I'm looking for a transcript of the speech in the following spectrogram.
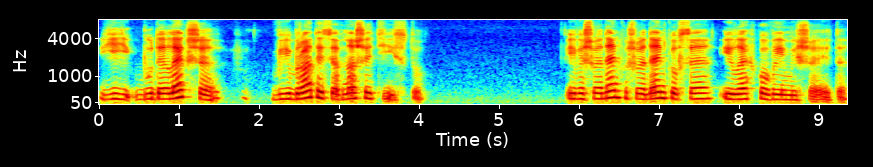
їй буде легше вібратися в наше тісто. І ви швиденько-швиденько все і легко вимішаєте.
